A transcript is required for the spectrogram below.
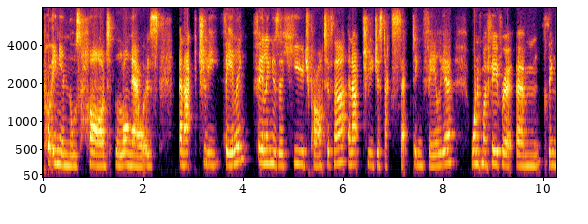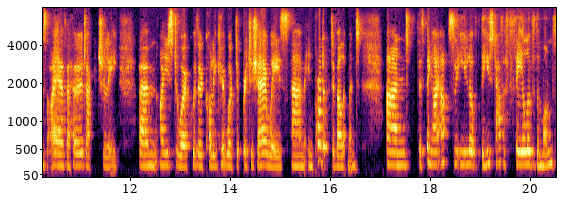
putting in those hard, long hours and actually failing. Failing is a huge part of that, and actually just accepting failure. One of my favorite um, things that I ever heard, actually, um, I used to work with a colleague who worked at British Airways um, in product development. And the thing I absolutely loved, they used to have a fail of the month.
